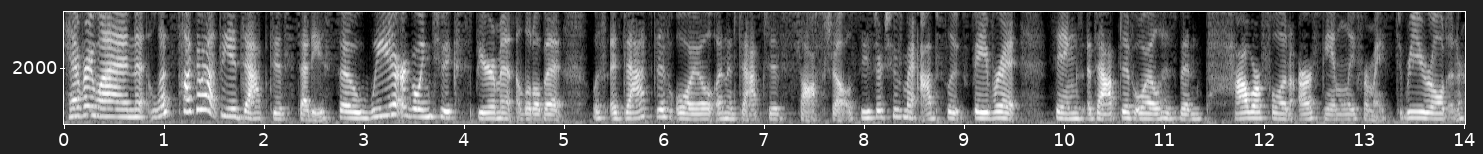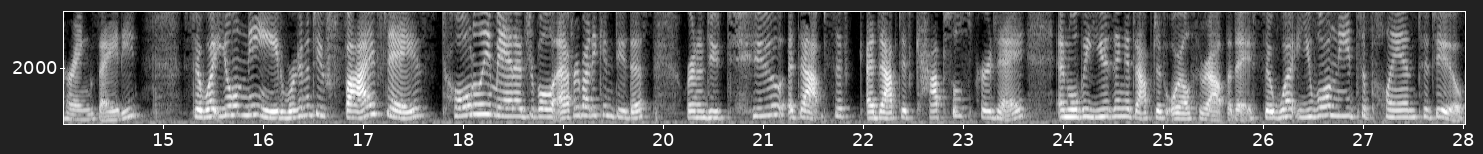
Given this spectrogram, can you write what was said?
Hey everyone, let's talk about the Adaptiv study. So we are going to experiment a little bit with Adaptiv oil and Adaptiv soft gels. These are two of my absolute favorite things. Adaptiv oil has been powerful in our family for my three-year-old and her anxiety. So what you'll need, we're gonna do five days, totally manageable. Everybody can do this. We're gonna do two Adaptiv, Adaptiv capsules per day, and we'll be using Adaptiv oil throughout the day. So what you will need to plan to do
